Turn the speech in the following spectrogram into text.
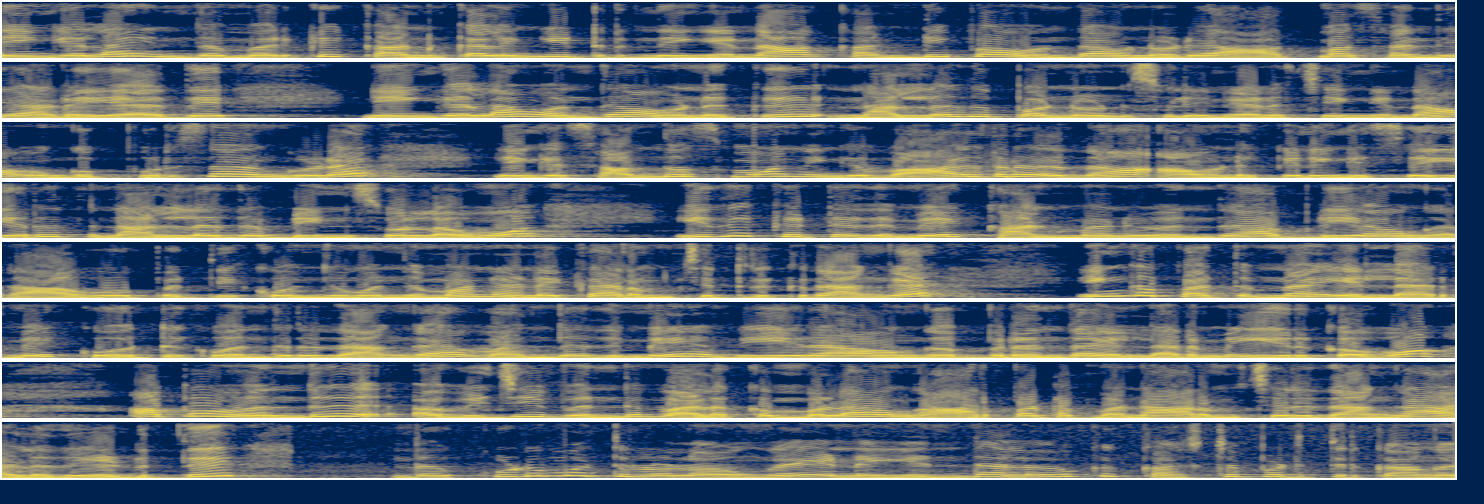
நீங்களாம் இந்த மாதிரிக்கு கண் கலங்கிட்டு இருந்தீங்கன்னா கண்டிப்பாக வந்து அவனுடைய ஆத்மா சந்தி அடையாது. நீங்களாம் வந்து அவனுக்கு நல்லது பண்ணணும்னு சொல்லி நினச்சிங்கன்னா உங்கள் புருஷன் கூட நீங்கள் சந்தோஷமாக நீங்கள் வாழ்கிறது தான் அவனுக்கு நீங்கள் செய்கிறது நல்லது அப்படின்னு சொல்லவும் இது கிட்டதுமே கண்மணி வந்து அப்படியே அவங்க ராகுவை பற்றி கொஞ்சம் கொஞ்சமாக நினைக்க ஆரம்பிச்சிட்டு இருக்கிறாங்க. இங்கே பார்த்தோம்னா எல்லாருமே கோர்ட்டுக்கு வந்துருந்தாங்க வந்ததுமே வீரா அவங்க பிருந்தா எல்லாருமே இருக்கவும் அப்போ வந்து விஜய் வந்து வழக்கம் போல் அவங்க ஆர்ப்பாட்டம் பண்ண ஆரம்பிச்சிருந்தாங்க அழுது எடுத்து. இந்த குடும்பத்தில் உள்ளவங்க என்னை எந்த அளவுக்கு கஷ்டப்படுத்திருக்காங்க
